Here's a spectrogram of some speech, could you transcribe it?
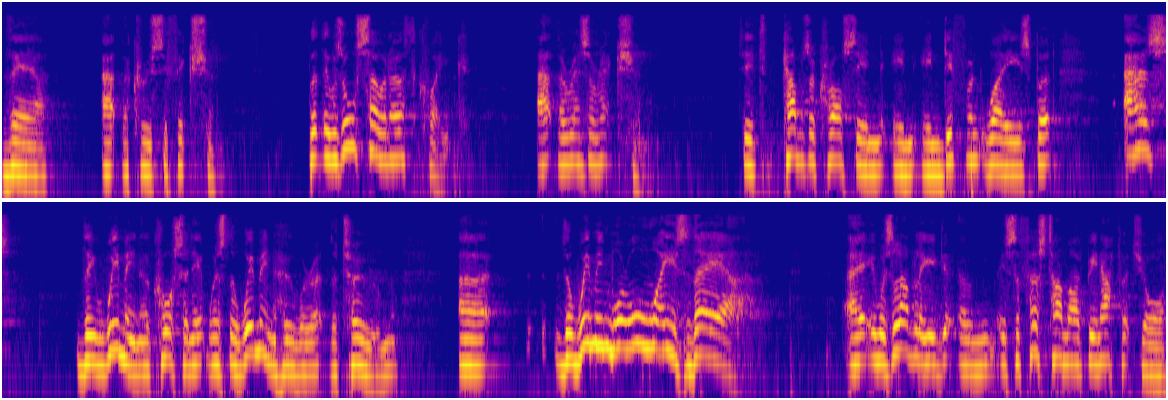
there at the crucifixion. But there was also an earthquake at the resurrection. It comes across in, in, in different ways, but as the women, of course, and it was the women who were at the tomb, uh, the women were always there. Uh, it was lovely. Um, it's the first time I've been up at your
